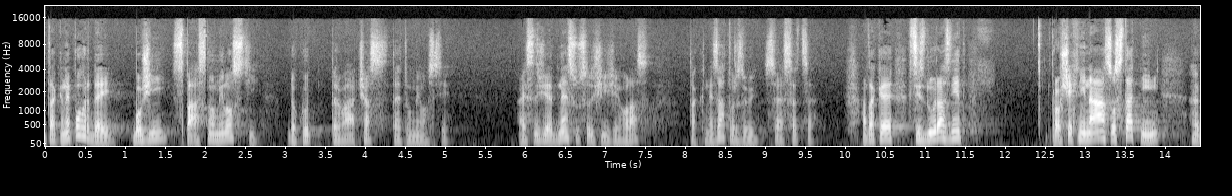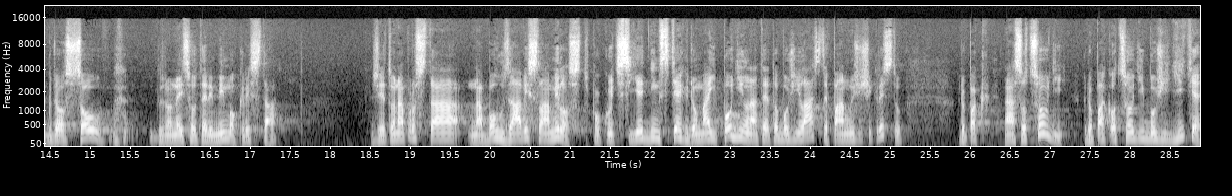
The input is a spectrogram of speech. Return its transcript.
Tak nepohrdej boží spásnou milostí, dokud trvá čas této milosti. A jestliže dnes uslyšíš jeho hlas, tak nezatvrzuj své srdce. A také chci zdůraznit pro všechny nás ostatní, kdo jsou, kdo nejsou tedy mimo Krista, že je to naprostá na Bohu závislá milost, pokud si jedním z těch, kdo mají podíl na této boží lásce, Pánu Ježíši Kristu. Kdo pak nás odsoudí? Kdo pak odsoudí boží dítě,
